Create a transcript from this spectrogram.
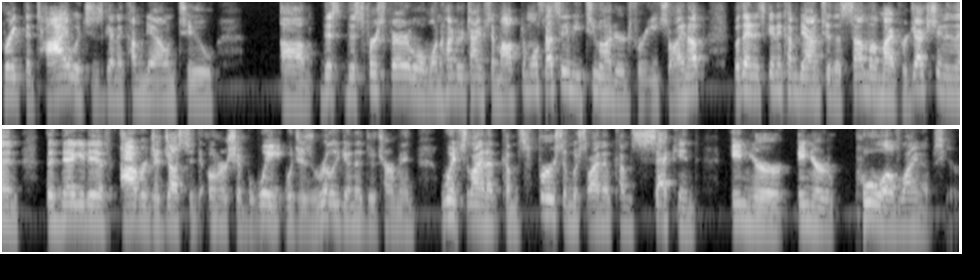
break the tie which is going to come down to um, this this first variable 100 times sim optimals that's going to be 200 for each lineup but then it's going to come down to the sum of my projection and then the negative average adjusted ownership weight which is really going to determine which lineup comes first and which lineup comes second in your in your pool of lineups here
